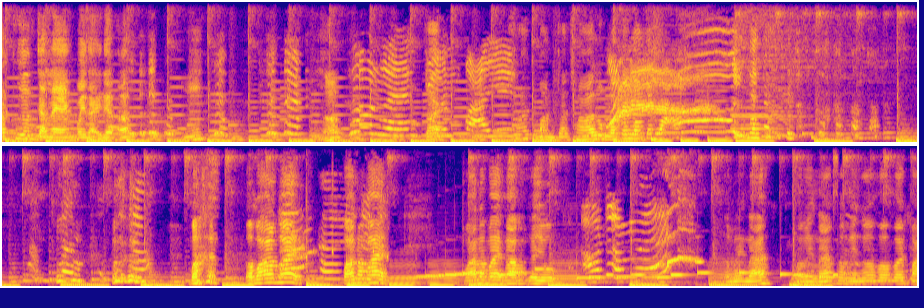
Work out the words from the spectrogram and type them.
ๆเครื่องจะแรงไปไหนเนี่ยเออ อืมเออเครื่องแรงเกินไปใช่ปั่นช้าๆลูกเราต้องเราต้องมาป้าทำไมป้าทำไมป้าทำไมครับอายุเอาทำไมทำเองนะทำเองนะทำเองก็ค่อยๆไป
